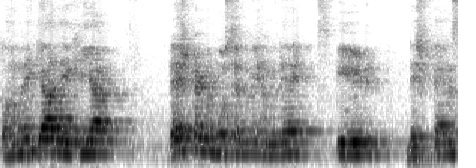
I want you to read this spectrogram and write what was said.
तो हमने क्या देख लिया? रेस्ट एंड मोशन में हमने स्पीड डिस्टेंस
